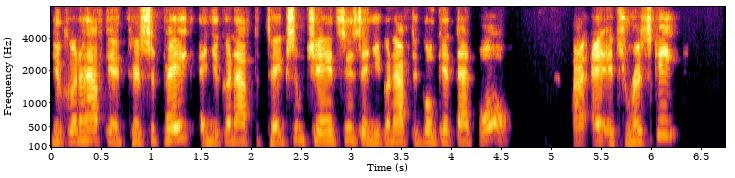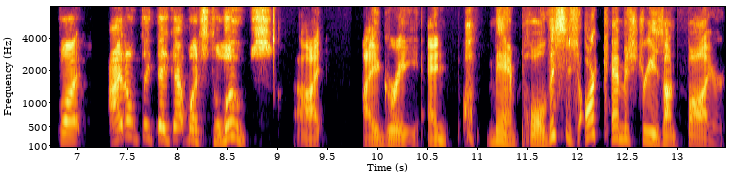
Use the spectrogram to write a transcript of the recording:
You're going to have to anticipate and you're going to have to take some chances and you're going to have to go get that ball. I, it's risky, but I don't think they got much to lose. I I agree. And oh, man, Paul, this is our chemistry is on fire.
